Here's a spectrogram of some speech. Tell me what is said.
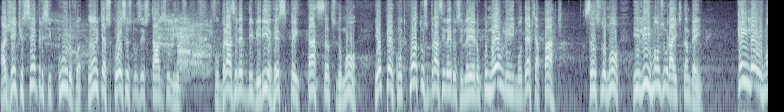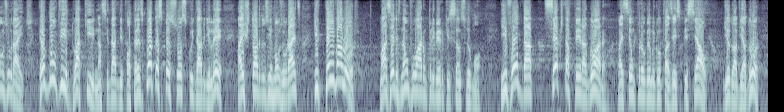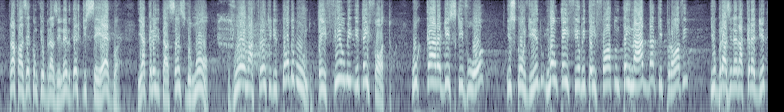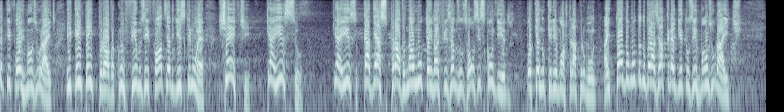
A gente sempre se curva ante as coisas dos Estados Unidos. O brasileiro deveria respeitar Santos Dumont. E eu pergunto, quantos brasileiros leram, como eu li, modéstia à parte, Santos Dumont e li Irmãos Wright também? Quem leu Irmãos Wright? Eu duvido aqui na cidade de Fortaleza quantas pessoas cuidaram de ler a história dos Irmãos Wright, que tem valor, mas eles não voaram primeiro que Santos Dumont. E vou dar, sexta-feira agora, vai ser um programa que eu vou fazer especial, Dia do Aviador, para fazer com que o brasileiro deixe de ser égua e acreditar. Santos Dumont voou na frente de todo mundo. Tem filme e tem foto. O cara disse que voou escondido, não tem filme, tem foto, não tem nada que prove. E o brasileiro acredita que foi o irmão Wright. E quem tem prova com filmes e fotos, ele disse que não é. Gente, que é isso? Que é isso? Cadê as provas? Não, não tem. Nós fizemos os voos escondidos porque não queria mostrar para o mundo. Aí todo mundo no Brasil acredita, os irmãos Wright.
